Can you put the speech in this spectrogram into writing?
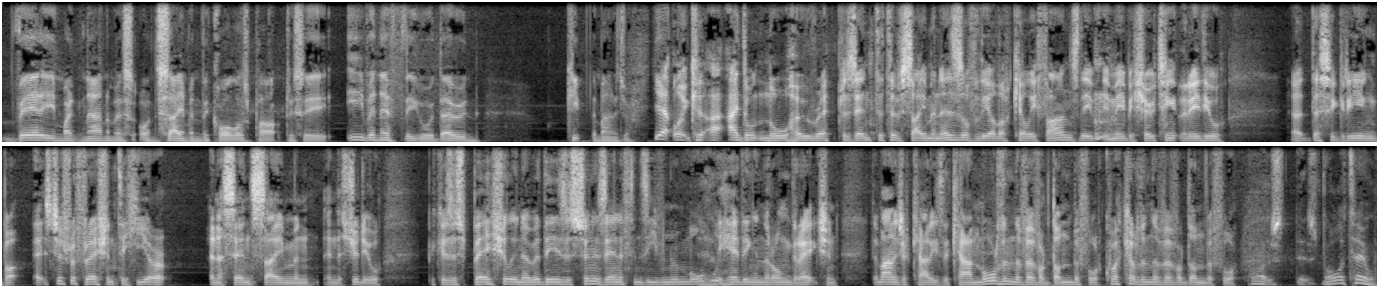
very magnanimous on Simon the Caller's part to say, even if they go down, keep the manager. Yeah, look, I, I don't know how representative Simon is of the other Killie fans. They, they may be shouting at the radio uh, disagreeing, but it's just refreshing to hear, in a sense, Simon in the studio. Because especially nowadays, as soon as anything's even remotely yeah. heading in the wrong direction, the manager carries the can more than they've ever done before, quicker than they've ever done before. Well, it's, it's volatile,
